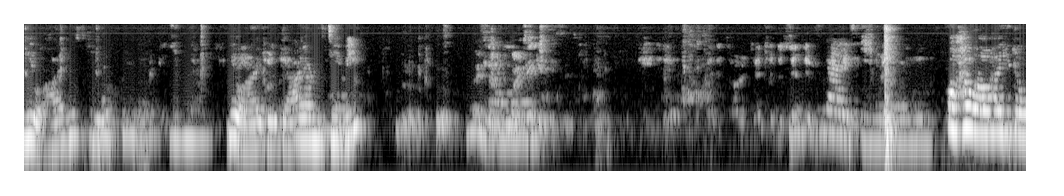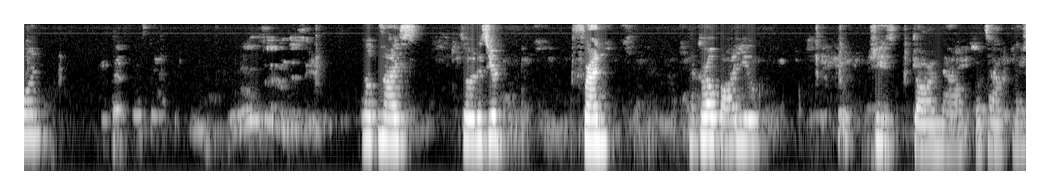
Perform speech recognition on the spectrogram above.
Eli? Who's Eli? Eli, the guy on the TV? Oh, hello, how you doing? Look nice. So it is your friend, the girl by you. She's gone now. What's happening?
